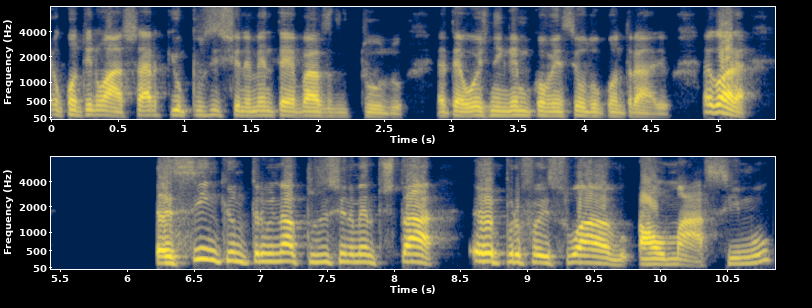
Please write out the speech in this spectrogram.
eu continuo a achar que o posicionamento é a base de tudo. Até hoje ninguém me convenceu do contrário. Agora, assim que um determinado posicionamento está aperfeiçoado ao máximo,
